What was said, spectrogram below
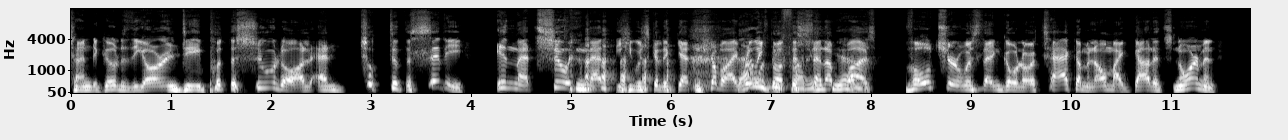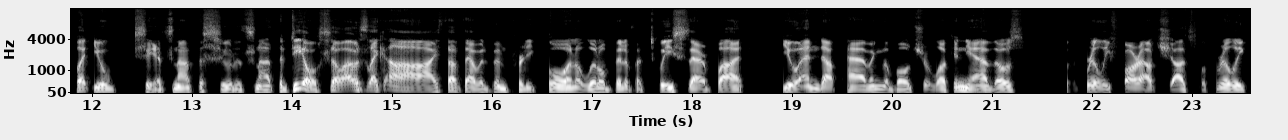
time to go to the R&D, put the suit on and took to the city in that suit and that he was going to get in trouble. I really thought the setup yeah. was Vulture was then going to attack him and oh my God, it's Norman. But you see, it's not the suit, it's not the deal. So I was like, ah, I thought that would have been pretty cool and a little bit of a twist there. But you end up having the Vulture looking. yeah, those really far out shots look really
